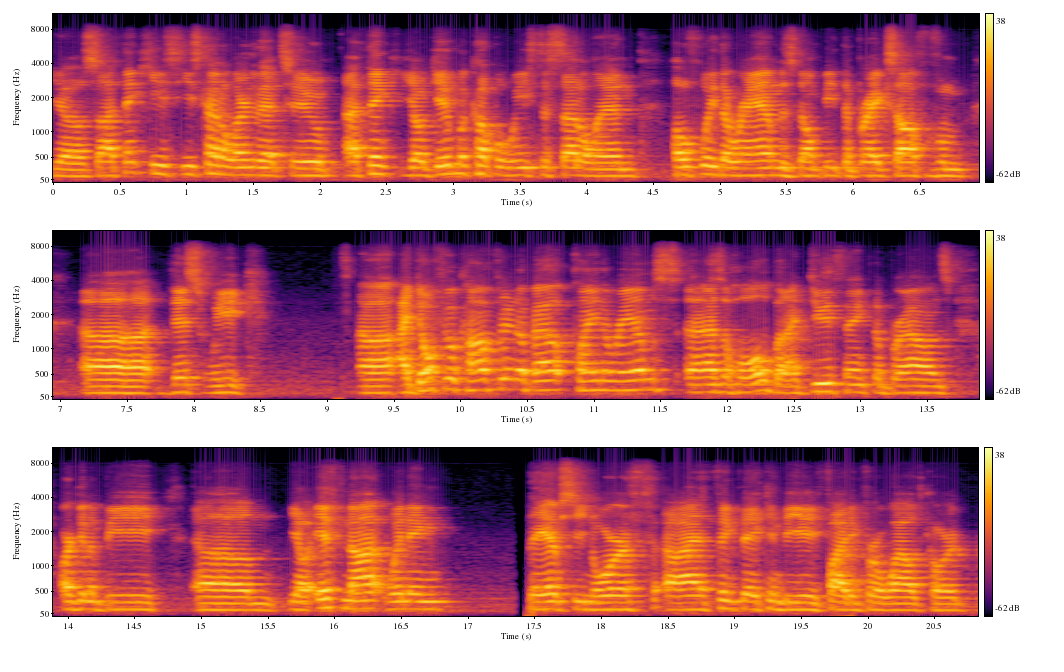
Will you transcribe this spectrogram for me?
You know, so I think he's he's kind of learning that too. I think you know, give him a couple weeks to settle in. Hopefully, the Rams don't beat the brakes off of him uh, this week. Uh, I don't feel confident about playing the Rams uh, as a whole, but I do think the Browns are going to be, um, you know, if not winning the AFC North, I think they can be fighting for a wild card.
